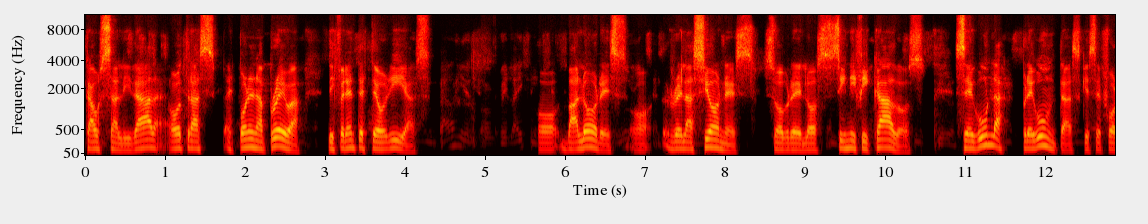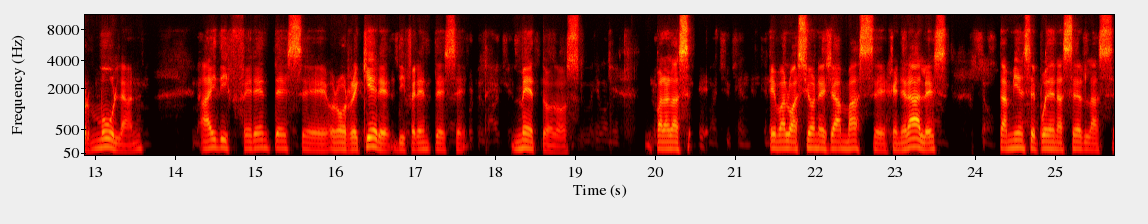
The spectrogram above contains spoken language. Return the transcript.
causalidad, otras ponen a prueba diferentes teorías o valores o relaciones sobre los significados. Según las preguntas que se formulan, hay diferentes eh, o requiere diferentes eh, métodos. Para las evaluaciones ya más eh, generales, también se pueden hacer las,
